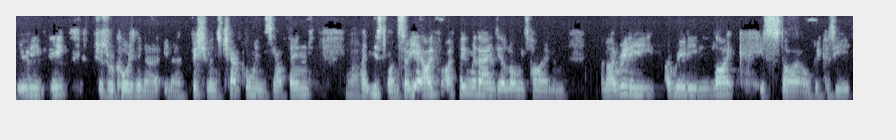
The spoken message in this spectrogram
yeah. EP, which was recorded in a in a fisherman's chapel in Southend. Wow. And this one. So yeah, I've I've been with Andy a long time and and I really I really like his style because he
